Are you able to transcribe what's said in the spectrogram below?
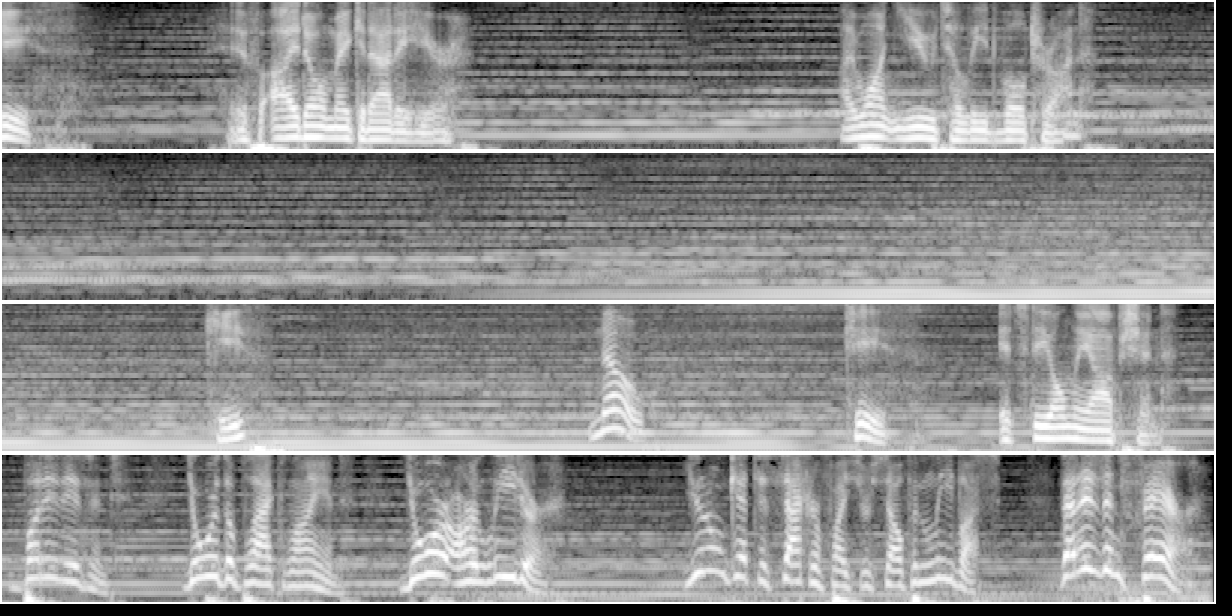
Keith, if I don't make it out of here, I want you to lead Voltron. Keith? No, Keith, it's the only option. but it isn't. You're the Black Lion. You're our leader. You don't get to sacrifice yourself and leave us. That isn't fair.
